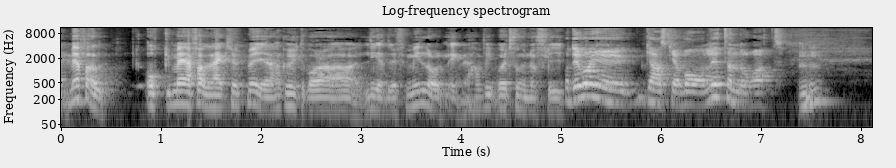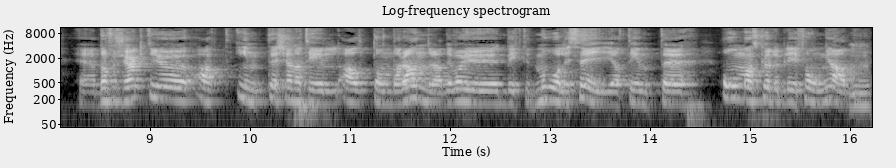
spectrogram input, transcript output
men i alla fall, och men i alla fall den här Knut Möjer, han kunde ju inte vara ledare för Millor längre. Han var ju tvungen att fly. Och det var ju ganska vanligt ändå att Mm. de försökte ju att inte känna till allt om varandra. Det var ju ett viktigt mål i sig. Att inte... Om man skulle bli fångad Mm.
